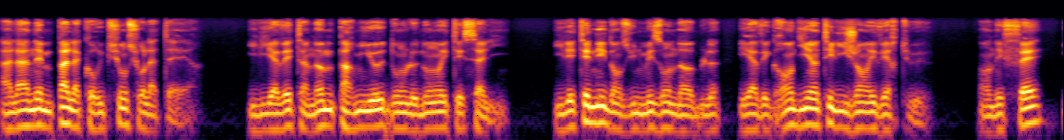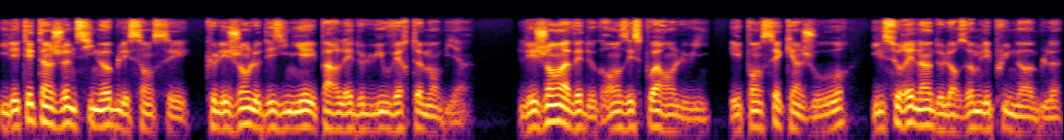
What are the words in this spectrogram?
Allah n'aime pas la corruption sur la terre. Il y avait un homme parmi eux dont le nom était Sali. Il était né dans une maison noble, et avait grandi intelligent et vertueux. En effet, il était un jeune si noble et sensé, que les gens le désignaient et parlaient de lui ouvertement bien. Les gens avaient de grands espoirs en lui, et pensaient qu'un jour, il serait l'un de leurs hommes les plus nobles,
